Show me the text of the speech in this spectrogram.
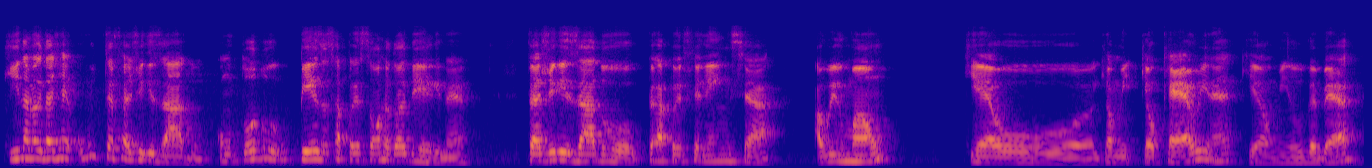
que, na verdade, é ultra fragilizado, com todo o peso, essa pressão ao redor dele, né? Fragilizado pela preferência ao irmão, que é o que é o, que é o Carrie, né? Que é o menino do Beber,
